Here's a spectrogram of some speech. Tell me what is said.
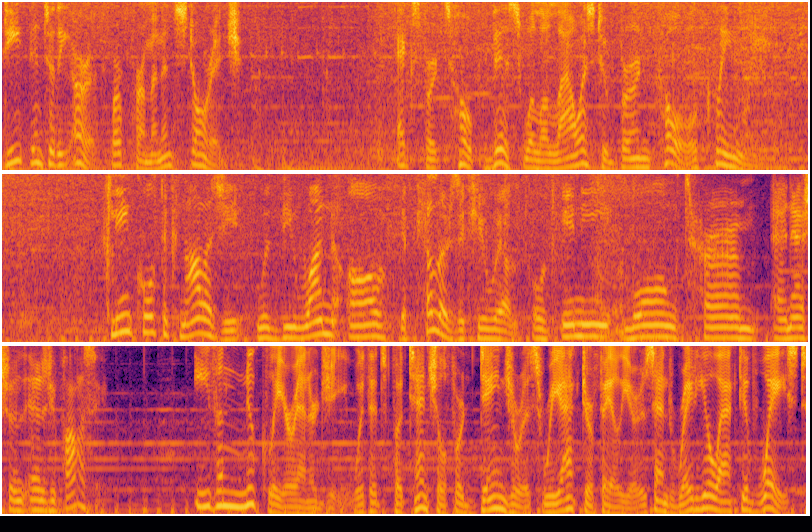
deep into the earth for permanent storage. Experts hope this will allow us to burn coal cleanly. Clean coal technology would be one of the pillars, if you will, of any long-term national energy policy. Even nuclear energy, with its potential for dangerous reactor failures and radioactive waste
